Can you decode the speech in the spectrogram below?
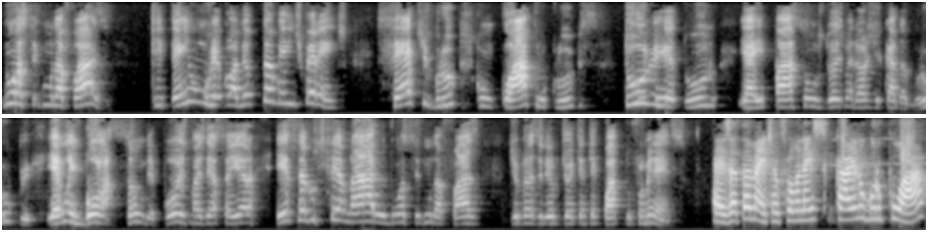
Numa segunda fase, que tem um regulamento também diferente. Sete grupos com quatro clubes, turno e retorno, e aí passam os dois melhores de cada grupo, e é uma embolação depois, mas essa aí era, esse era o cenário de uma segunda fase de brasileiro de 84 do Fluminense. É, exatamente. O Fluminense cai no grupo A,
